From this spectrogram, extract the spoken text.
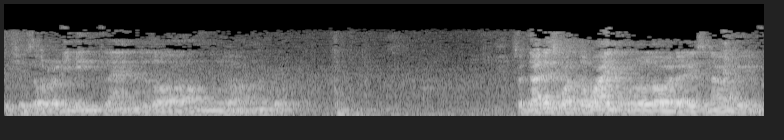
which has already been planned long, long ago. So that is what the White World Order is now doing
